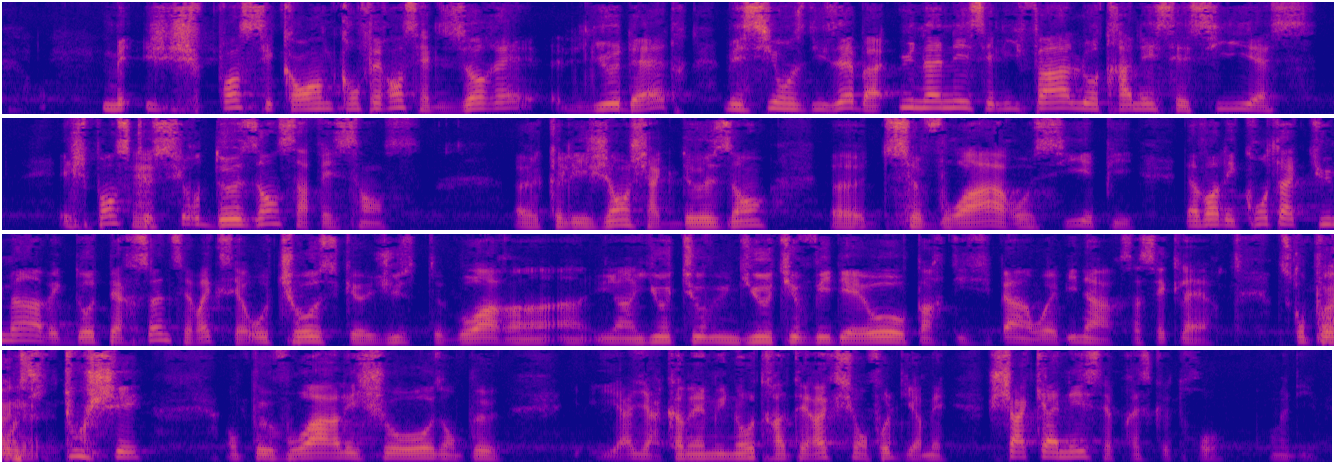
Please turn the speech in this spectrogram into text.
mais je pense que ces grandes conférences, elles auraient lieu d'être. Mais si on se disait, bah, une année, c'est l'IFA, l'autre année, c'est CIS. Et je pense que mmh. sur deux ans, ça fait sens. Euh, que les gens, chaque deux ans, euh, se voir aussi. Et puis, d'avoir des contacts humains avec d'autres personnes, c'est vrai que c'est autre chose que juste voir un, un, un, YouTube, une YouTube vidéo, participer à un webinar. Ça, c'est clair. Parce qu'on peut ouais, aussi toucher, on peut voir les choses, on peut. Il y, a, il y a quand même une autre interaction, faut le dire. Mais chaque année, c'est presque trop, on va dire.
